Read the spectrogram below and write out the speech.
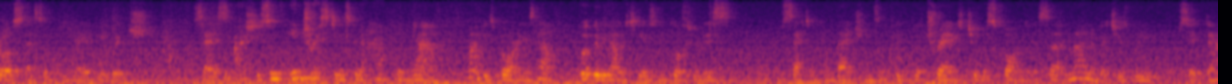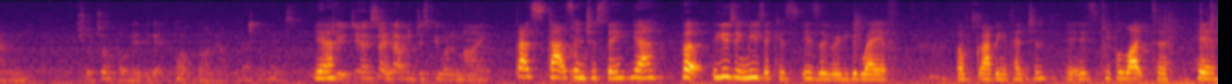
process of behaviour which says, actually, something interesting is going to happen now. It Might be as boring as hell, but the reality is you go through this set of conventions and people are trained to respond in a certain manner, which is we sit down and shut up or maybe get the popcorn out, whatever it is. Yeah. Do, do you know, sorry, that would just be one of my... That's that's Cool. interesting, yeah. But using music is, is a really good way of, of grabbing attention. It is people like to hear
